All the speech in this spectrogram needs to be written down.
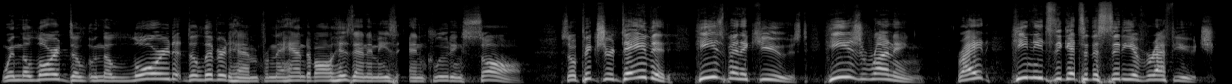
when the Lord, de- when the Lord delivered him from the hand of all his enemies, including Saul. So, picture David, he's been accused, he's running right? He needs to get to the city of refuge.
